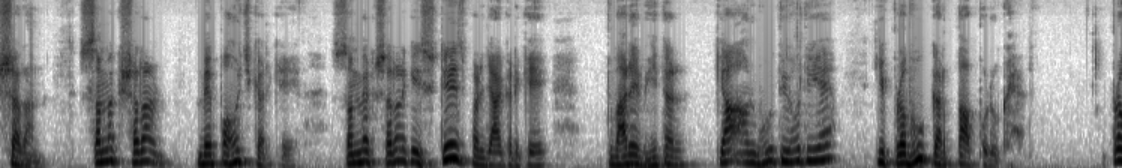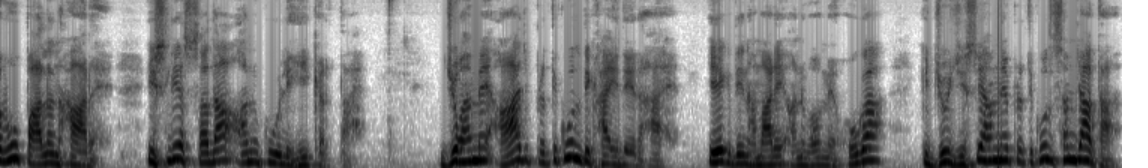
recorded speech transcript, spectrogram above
शरण। सम्यक शरण में पहुँच करके, सम्यक शरण के स्टेज पर जा कर के तुम्हारे भीतर क्या अनुभूति होती है कि प्रभु कर्ता पुरुष है। प्रभु पालनहार है, इसलिए सदा अनुकूल ही करता है। जो हमें आज प्रतिकूल दिखाई दे रहा है, एक दिन हमारे अनुभव में होगा कि जो जिसे हमने प्रतिकूल समझा था,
